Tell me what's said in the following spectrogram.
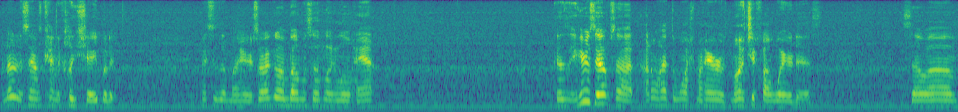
I know that sounds kind of cliche, but it messes up my hair. So I go and buy myself like a little hat. Because here's the upside. I don't have to wash my hair as much if I wear this. So, um...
